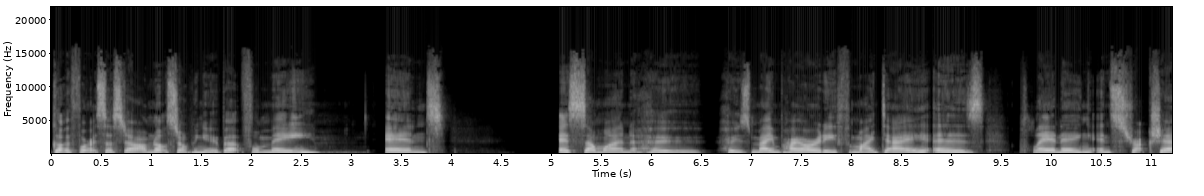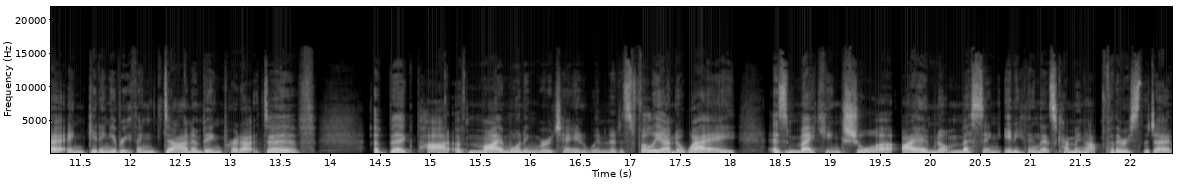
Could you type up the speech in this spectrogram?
go for it, sister. I'm not stopping you. But for me, and as someone who whose main priority for my day is planning and structure and getting everything done and being productive, a big part of my morning routine when it is fully underway is making sure I am not missing anything that's coming up for the rest of the day.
